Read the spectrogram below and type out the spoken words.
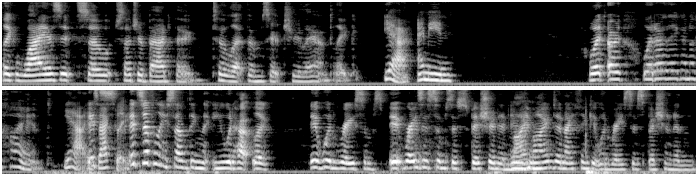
like why is it so such a bad thing to let them search your land? Like yeah. I mean, what are what are they gonna find? yeah, exactly. It's, definitely something that you would have like. It would raise some. It raises some suspicion in my Mhm. mind, and I think it would raise suspicion in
